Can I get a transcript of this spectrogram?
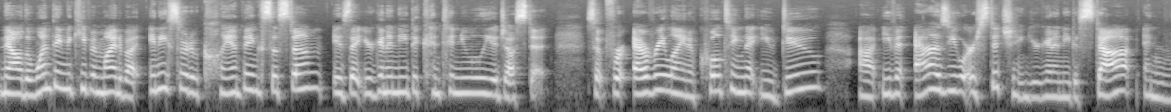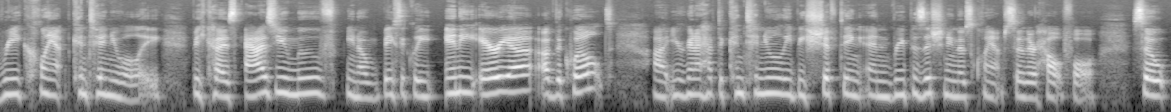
Now, the one thing to keep in mind about any sort of clamping system is that you're going to need to continually adjust it. So for every line of quilting that you do, uh, even as you are stitching, you're going to need to stop and reclamp continually because as you move, you know, basically any area of the quilt, uh, you're going to have to continually be shifting and repositioning those clamps so they're helpful. So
